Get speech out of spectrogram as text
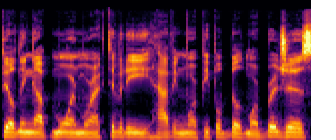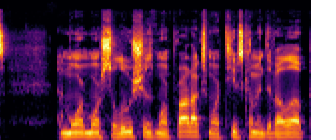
building up more and more activity, having more people build more bridges, more and more solutions, more products, more teams come and develop.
